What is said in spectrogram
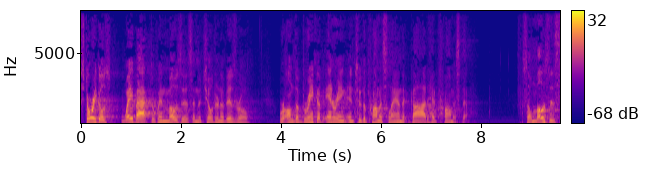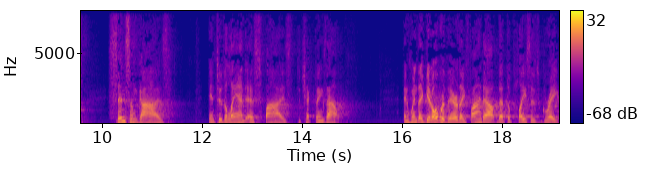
Story goes way back to when Moses and the children of Israel were on the brink of entering into the promised land that God had promised them. So Moses sends some guys into the land as spies to check things out. And when they get over there, they find out that the place is great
